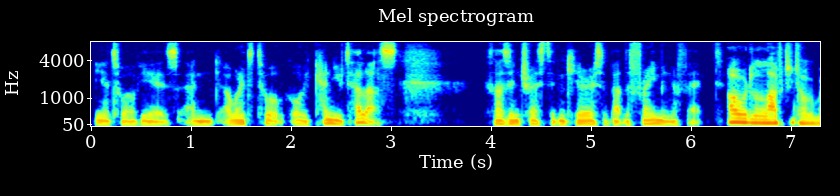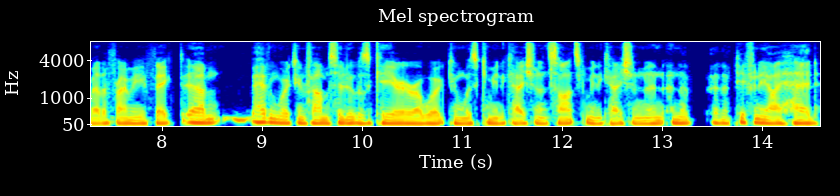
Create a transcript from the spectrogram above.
you know 12 years, and I wanted to talk. Or can you tell us because I was interested and curious about the framing effect. I would love to talk about the framing effect. Um, having worked in pharmaceuticals, a key area I worked in was communication and science communication. And, and a, an epiphany I had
